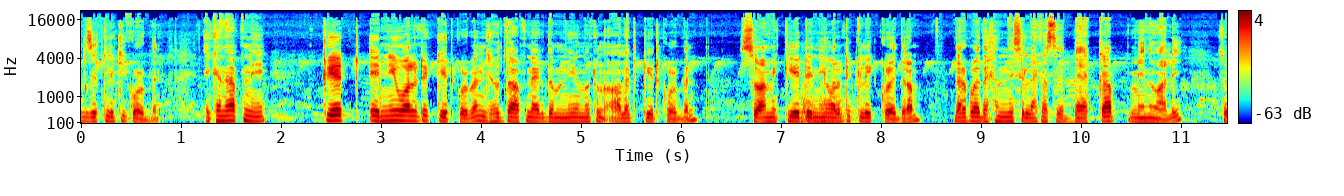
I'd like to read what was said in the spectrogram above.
এক্স্যাক্টলি কী করবেন? এখানে আপনি ক্রিয়েট এ নিউ ওয়ালেটে ক্রিয়েট করবেন, যেহেতু আপনি একদম নিউ নতুন ওয়ালেট ক্রিয়েট করবেন। সো আমি ক্রিয়েট এ নিউ ওয়ালেটে ক্লিক করে দিলাম। তারপরে দেখেন নিচে লেখা আছে backup manually. So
